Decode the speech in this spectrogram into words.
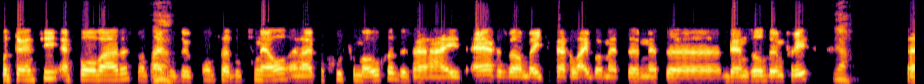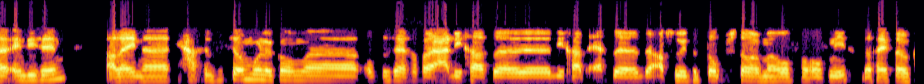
potentie en voorwaarden. Want hij Ja. is natuurlijk ontzettend snel en hij heeft een goed vermogen. Dus hij, hij is ergens wel een beetje vergelijkbaar met, eh, met eh, Denzel Dumfries. Ja. Eh, in die zin. Alleen, ja, het is zo moeilijk om, om te zeggen van ja, die gaat, die gaat echt de, de absolute top stormen of, of niet. Dat heeft ook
